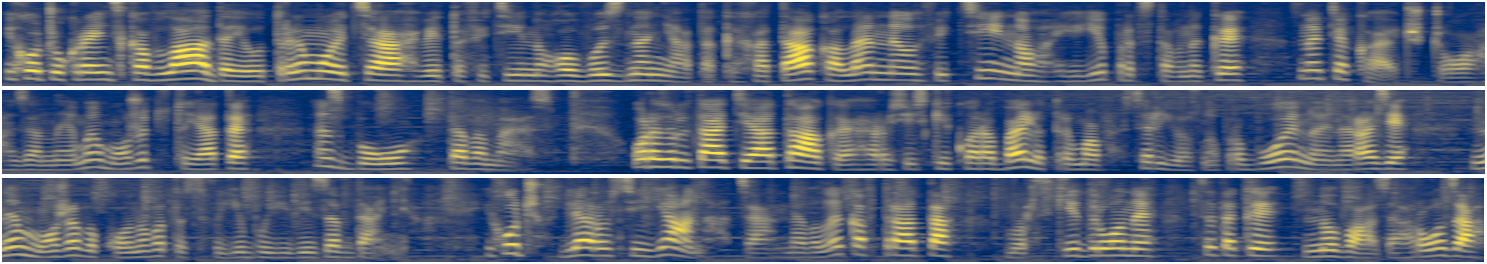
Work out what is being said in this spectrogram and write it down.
І хоч українська влада і утримується від офіційного визнання таких атак, але неофіційно її представники натякають, що за ними можуть стояти СБУ та ВМС. У результаті атаки російський корабель отримав серйозну пробоїну і наразі не може виконувати свої бойові завдання. І, хоч для росіян це невелика втрата, морські дрони це таки нова загроза,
